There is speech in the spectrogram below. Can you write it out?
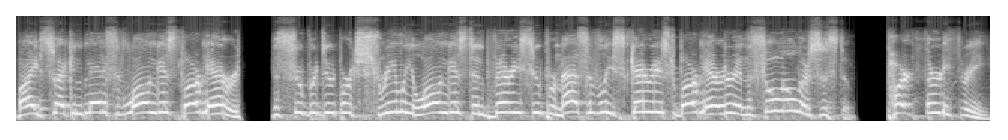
My second massive longest barb error. The super duper extremely longest and very super massively scariest barb error in the solar system. Part 33.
